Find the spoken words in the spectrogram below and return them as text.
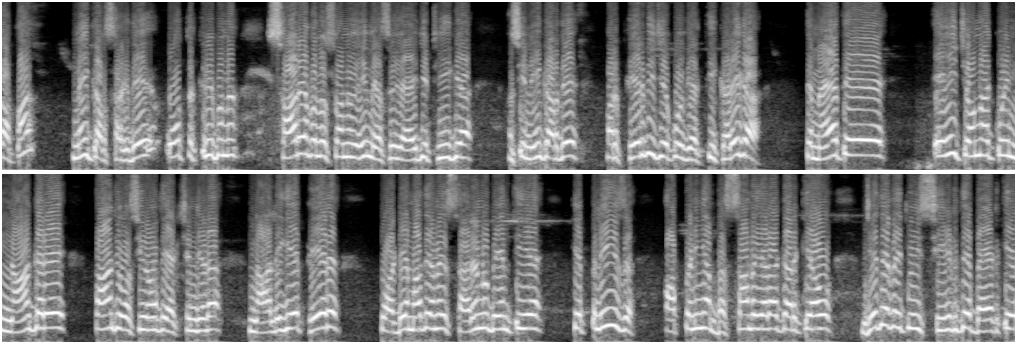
ਆਪਾਂ ਨਹੀਂ ਕਰ ਸਕਦੇ। ਉਹ ਤਕਰੀਬਨ ਸਾਰਿਆਂ ਵੱਲੋਂ ਸਾਨੂੰ ਇਹੀ ਮੈਸੇਜ ਆਇਆ ਜੀ, ਠੀਕ ਹੈ ਅਸੀਂ ਨਹੀਂ ਕਰਦੇ, ਪਰ ਫਿਰ ਵੀ ਜੇ ਕੋਈ ਵਿਅਕਤੀ ਕਰੇਗਾ ਤੇ ਮੈਂ ਤੇ ਇਹੀ ਚਾਹੁੰਦਾ ਕੋਈ ਨਾ ਕਰੇ, ਤਾਂ ਜੋ ਅਸੀਂ ਉਹਨਾਂ ਤੇ ਐਕਸ਼ਨ ਜਿਹੜਾ ਨਾ ਲਈਏ। ਫਿਰ ਤੁਹਾਡੇ ਮਾਧਿਅਮ ਨਾਲ ਸਾਰਿਆਂ ਨੂੰ ਬੇਨਤੀ ਹੈ ਕਿ ਪਲੀਜ਼ ਆਪਣੀਆਂ ਬੱਸਾਂ ਵਗੈਰਾ ਕਰਕੇ ਆਓ, ਜਿਹਦੇ ਵਿੱਚ ਤੁਸੀਂ ਸੀਟ ਤੇ ਬੈਠ ਕੇ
